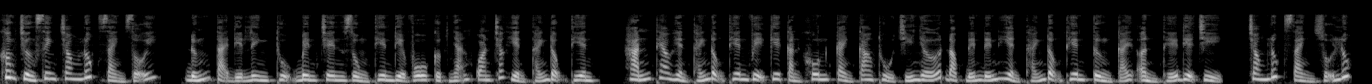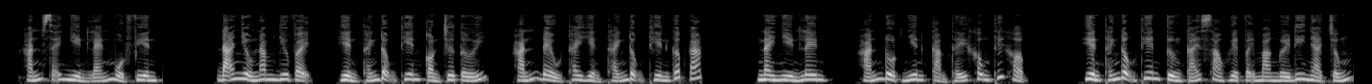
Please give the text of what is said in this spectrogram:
khương trường sinh trong lúc rảnh rỗi, đứng tại địa linh thụ bên trên dùng thiên địa vô cực nhãn quan chắc hiển thánh động thiên. Hắn theo hiển thánh động thiên vị kia càn khôn cảnh cao thủ trí nhớ đọc đến đến hiển thánh động thiên từng cái ẩn thế địa chỉ. Trong lúc rảnh rỗi lúc, hắn sẽ nhìn lén một phiên đã nhiều năm như vậy, hiển thánh động thiên còn chưa tới, hắn đều thay hiển thánh động thiên gấp gáp. Này nhìn lên hắn đột nhiên cảm thấy không thích hợp. Hiển thánh động thiên từng cái xào huyệt vậy mà người đi nhà trống,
